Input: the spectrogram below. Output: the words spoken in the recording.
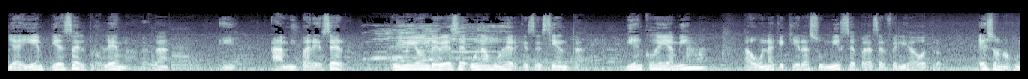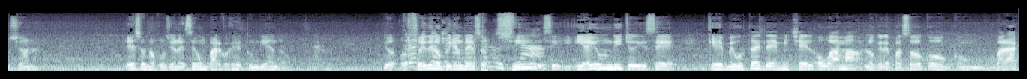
Y ahí empieza el problema, ¿verdad? Total. Y a mi parecer, un millón de veces una mujer que se sienta bien con ella misma a una que quiera asumirse para hacer feliz a otro. Eso no funciona. Eso no funciona. Ese es un barco que se está hundiendo. Yo soy de la opinión de eso. Sí, sí. Y hay un dicho dice que me gusta el de Michelle Obama, lo que le pasó con, con Barack.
